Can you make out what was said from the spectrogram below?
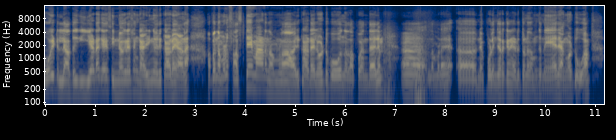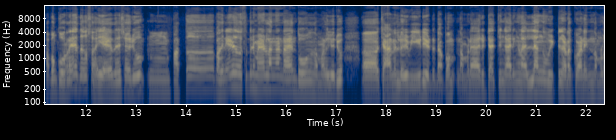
പോയിട്ടില്ല. അത് ഈയിടെ ഗൈസ് ഇന്നോഗ്രേഷൻ കഴിഞ്ഞ ഒരു കടയാണ്. അപ്പോൾ നമ്മൾ ഫസ്റ്റ് ടൈമാണ് നമ്മൾ ആ ഒരു കടയിലോട്ട് പോകുന്നത്. അപ്പോൾ എന്തായാലും നമ്മുടെ നെപ്പോളിയൻ ചെറുക്കനെ എടുത്തുകൊണ്ട് നമുക്ക് നേരെ അങ്ങോട്ട് പോവാം. അപ്പം കുറേ ദിവസമായി. ഏകദേശം ഒരു പത്ത് പതിനേഴ് ദിവസത്തിന് മേളിൽ അങ്ങാണ്ടായെന്ന് തോന്നുന്നു നമ്മൾ ഈ ഒരു ചാനലിൽ ഒരു വീഡിയോ ഇട്ടിട്ട്. അപ്പം നമ്മുടെ ആ ഒരു ടച്ചും കാര്യങ്ങളും എല്ലാം അങ്ങ് വിട്ട് കിടക്കുവാണ്. ഇനി നമ്മൾ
